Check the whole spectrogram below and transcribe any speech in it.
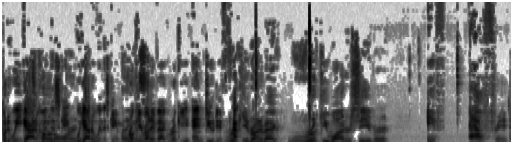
but we got to win this game. We got to win this game. Rookie running the- back, rookie, and dude, if rookie running back, rookie wide receiver. if Alfred.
